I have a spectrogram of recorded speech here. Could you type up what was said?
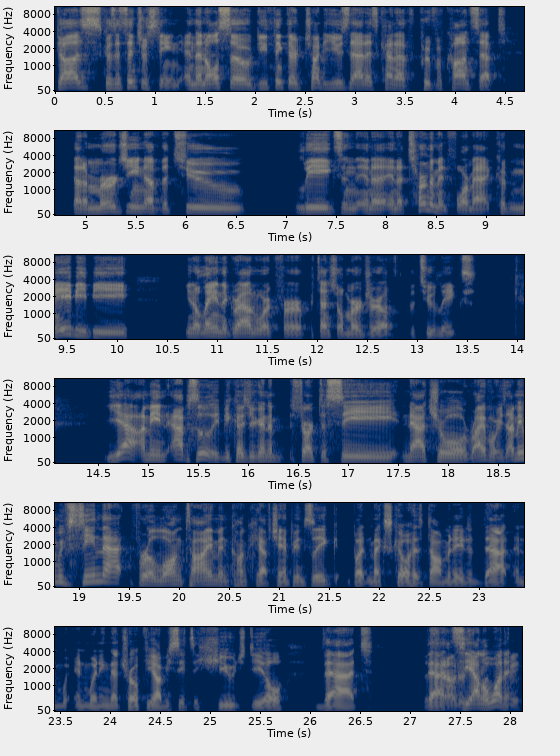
does, because it's interesting. And then also, do you think they're trying to use that as kind of proof of concept that a merging of the two leagues in, in, a, in a tournament format could maybe be, you know, laying the groundwork for potential merger of the two leagues? Yeah, I mean, absolutely, because you're going to start to see natural rivalries. I mean, we've seen that for a long time in CONCACAF Champions League, but Mexico has dominated that and in, winning that trophy. Obviously, it's a huge deal that The that Sounders Seattle won it,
